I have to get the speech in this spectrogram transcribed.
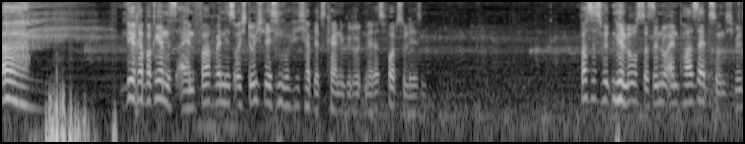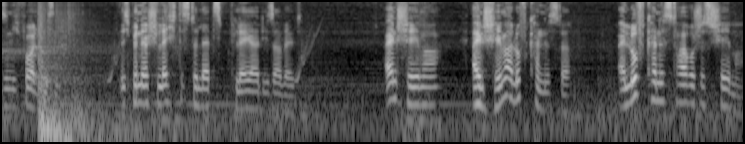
Ähm, wir reparieren es einfach, wenn ihr es euch durchlesen wollt. Ich habe jetzt keine Geduld mehr, das vorzulesen. Was ist mit mir los? Das sind nur ein paar Sätze und ich will sie nicht vorlesen. Ich bin der schlechteste Let's Player dieser Welt. Ein Schema. Ein Schema Luftkanister. Ein luftkanisterisches Schema.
